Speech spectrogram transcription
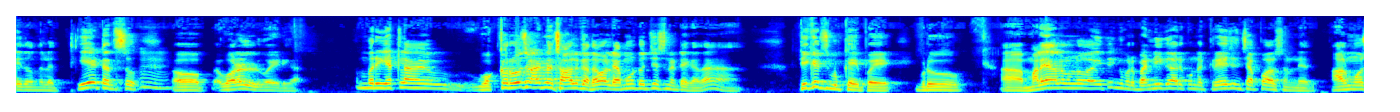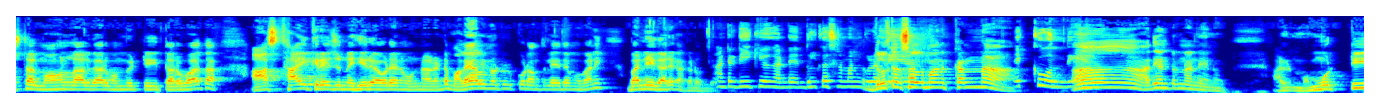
ఐదు వందల థియేటర్స్. వరల్డ్ వైడ్గా. మరి ఎట్లా ఒక్కరోజు ఆడినా చాలు కదా వాళ్ళ అమౌంట్ వచ్చేసినట్టే కదా. టికెట్స్ బుక్ అయిపోయాయి. ఇప్పుడు మలయాళంలో అయితే ఇంక మరి బన్నీ గారికి ఉన్న క్రేజ్ అని చెప్పవసరం లేదు. ఆల్మోస్ట్ ఆల్ మోహన్ లాల్ గారు మమ్మిట్టి తర్వాత ఆ స్థాయి క్రేజ్ ఉన్న హీరో ఎవడైనా ఉన్నాడంటే మలయాళం నటుడు కూడా అంత లేదేమో కానీ బన్నీ గారికి అక్కడ ఉంది. అంటే డీక్యూ అంటే దుల్కర్ సల్మాన్ దుల్కర్ సల్మాన్ కన్నా. ఎక్కువ ఉంది. అది అంటున్నాను నేను. వాళ్ళు మమ్ముట్టి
